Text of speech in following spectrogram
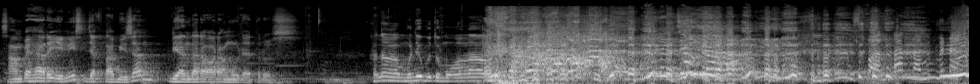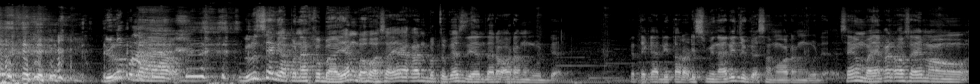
sampai hari ini sejak tabisan di antara orang muda terus. Karena orang muda butuh moral. Spontan namun benar. Dulu pernah, dulu saya nggak pernah kebayang bahwa saya akan bertugas di antara orang muda. Ketika ditaruh di seminari juga sama orang muda. Saya membayangkan oh saya mau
